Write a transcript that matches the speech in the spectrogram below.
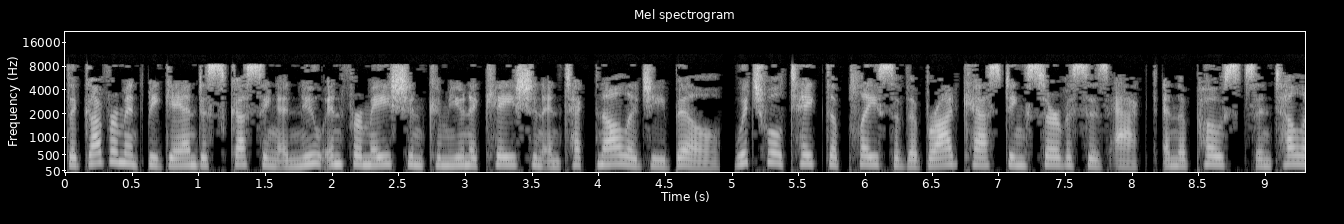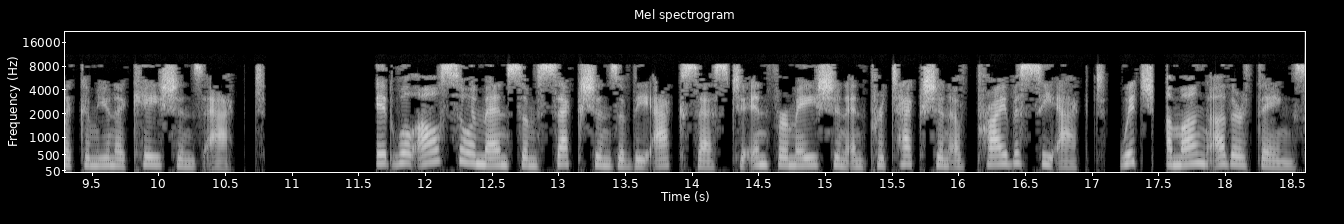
the government began discussing a new Information Communication and Technology Bill, which will take the place of the Broadcasting Services Act and the Posts and Telecommunications Act. It will also amend some sections of the Access to Information and Protection of Privacy Act, which, among other things,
